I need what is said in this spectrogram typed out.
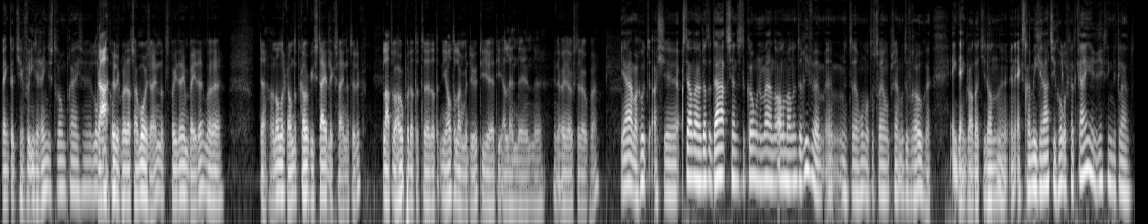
denk dat je voor iedereen de stroomprijzen los Ja, natuurlijk, maar dat zou mooi zijn. Dat is voor iedereen beter. Maar uh, ja, aan de andere kant, het kan ook iets tijdelijks zijn natuurlijk. Laten we hopen dat het, uh, dat het niet al te lang meer duurt, die, uh, die ellende in, in, in Oost-Europa. Ja, maar goed, als je, stel nou dat de datacenters de komende maanden allemaal hun tarieven met 100 of 200 procent moeten verhogen. Ik denk wel dat je dan een extra migratiegolf gaat krijgen richting de cloud.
